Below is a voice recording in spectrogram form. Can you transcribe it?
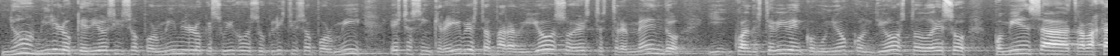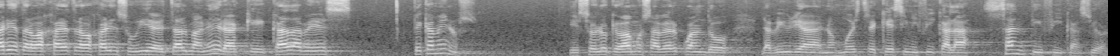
No, mire lo que Dios hizo por mí, mire lo que su Hijo Jesucristo hizo por mí. Esto es increíble, esto es maravilloso, esto es tremendo. Y cuando usted vive en comunión con Dios, todo eso comienza a trabajar y a trabajar y a trabajar en su vida de tal manera que cada vez peca menos. Eso es lo que vamos a ver cuando la Biblia nos muestre qué significa la santificación.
